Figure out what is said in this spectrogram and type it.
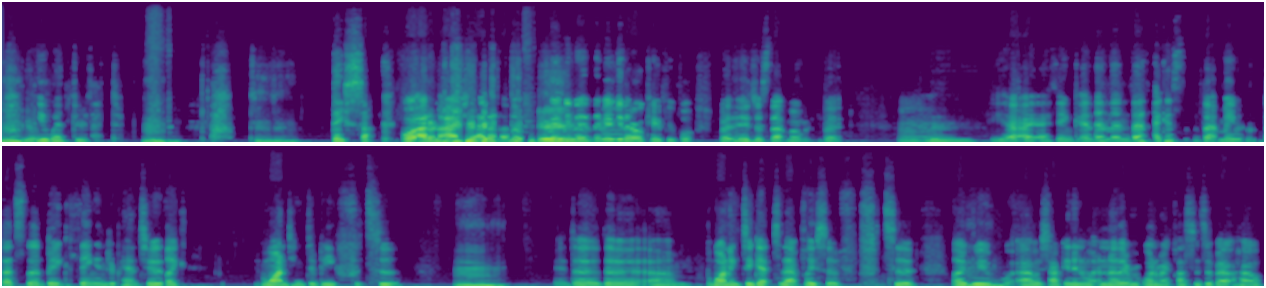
ん、いや、you went through that. うん。全然。They suck. Or I don't know. Actually, I don't know. Though. Yeah, maybe yeah, they, yeah. they maybe they're okay people, but it's Mm. just that moment. But う mm, ん yeah, I, I think, and, and then that I guess that may that's the big thing in Japan too, like wanting to be futsu, うん。The the um wanting to get to that place of to Like we, Mm. I was talking in another one of my classes about how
